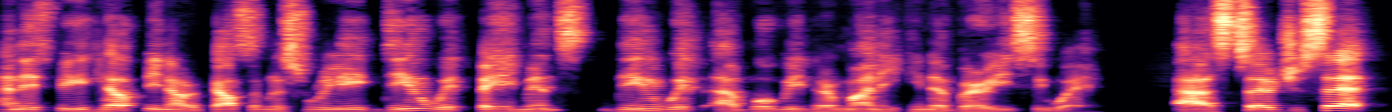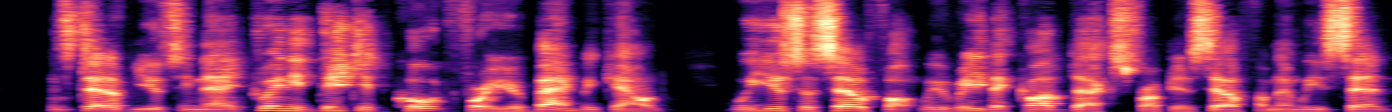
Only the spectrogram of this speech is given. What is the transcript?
and it's been helping our customers really deal with payments, deal with uh, moving their money in a very easy way. As Sergio said, instead of using a 20 digit code for your bank account, we use a cell phone. We read the contacts from your cell phone and we send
